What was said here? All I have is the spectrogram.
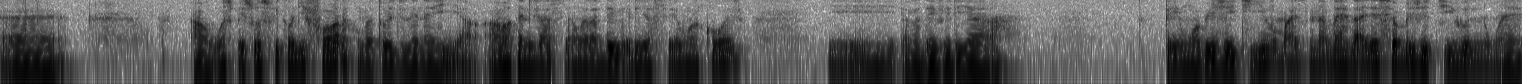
é, algumas pessoas ficam de fora, como eu estou dizendo aí, a, a, organização ela deveria ser uma coisa e ela deveria ter um objetivo, mas na verdade esse objetivo ele não é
